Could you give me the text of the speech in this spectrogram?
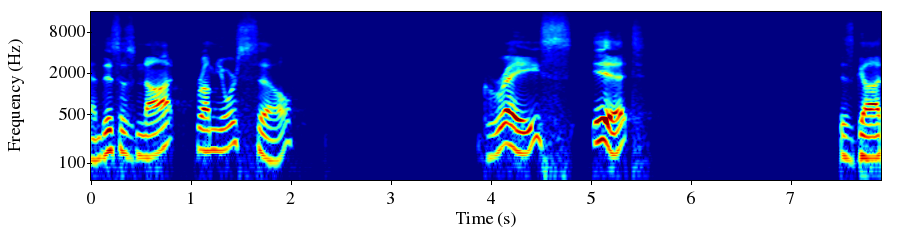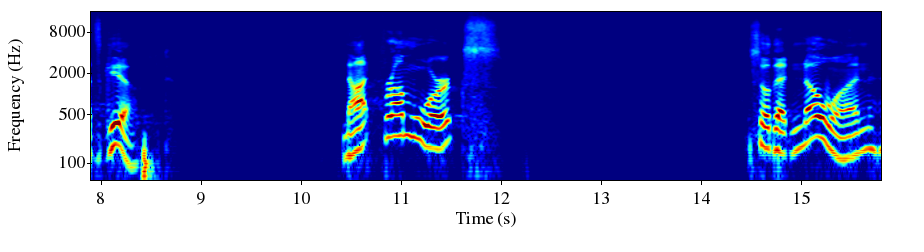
and this is not from yourself. Grace, it is God's gift, not from works, so that no one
